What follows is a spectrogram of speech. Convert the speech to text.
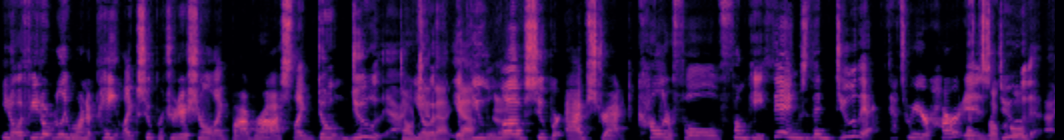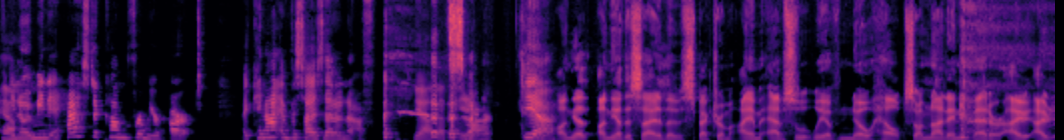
you know, if you don't really want to paint like super traditional like Bob Ross, like don't do that. Don't you do know, that. If, yeah. if you love super abstract, colorful, funky things, then do that. That's where your heart That's is. So do cool. that. You know, I mean, it has to come from from your heart. I cannot emphasize that enough. yeah, that's smart. Yeah. On the on the other side of the spectrum, I am absolutely of no help. So I'm not any better. I, I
